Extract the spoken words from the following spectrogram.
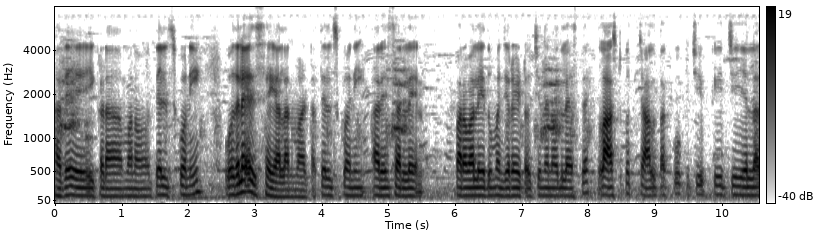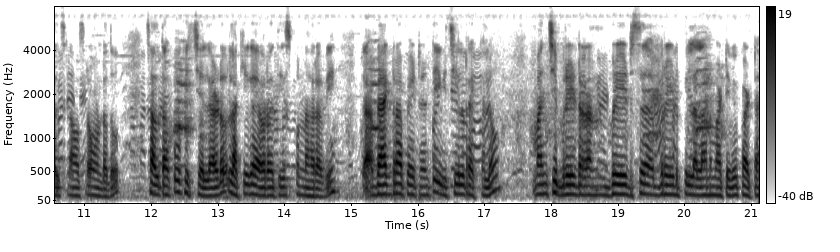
అదే ఇక్కడ మనం తెలుసుకొని వదిలేసేయాలన్నమాట. తెలుసుకొని అరే సర్లే పర్వాలేదు మంచి రేట్ వచ్చిందని వదిలేస్తే లాస్ట్కు చాలా తక్కువకి చీప్కి ఇచ్చి వెళ్ళాల్సిన అవసరం ఉండదు. చాలా తక్కువకి ఇచ్చి వెళ్ళాడు. లక్కీగా ఎవరో తీసుకున్నారు అవి. బ్యాక్ డ్రాప్ ఏంటంటే ఇవి చీల రెక్కలు. మంచి బ్రీడ్ రన్ బ్రీడ్స్ బ్రీడ్ పిల్లలు అనమాట ఇవి పట్టా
